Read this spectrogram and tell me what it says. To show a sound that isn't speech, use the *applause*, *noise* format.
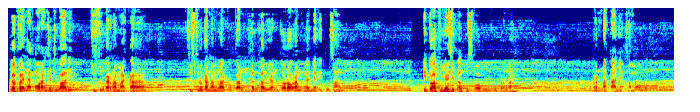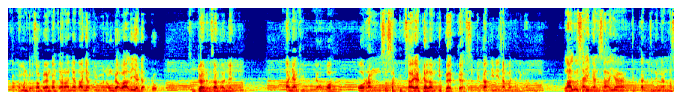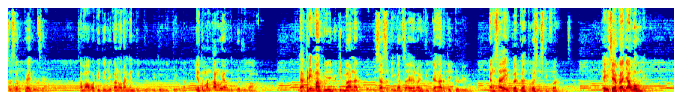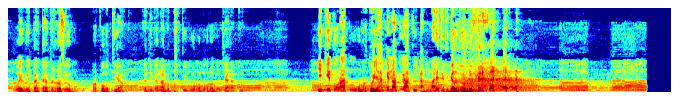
Gak banyak orang jadi wali itu justru karena makan, justru karena melakukan hal-hal yang cara orang banyak itu salah. Itu Abu Yazid Al Bustami itu pernah pernah tanya sama Allah. Kak Maman nggak usah bayangkan caranya tanya gimana. Enggak wali ya enggak tuh. Sudah ada usah tanya itu. Tanya gini, ya Allah, orang sesergup saya dalam ibadah sedekat ini sama jenengan. Lalu saingan saya dekat jenengan masuk surga itu siapa? Sama Allah ditunjukkan orang yang tidur itu tidur ya. Ya teman kamu yang tidur di kamar. Gak terima bu ya ini gimana kok bisa setingkat saya orang yang tidak harus tidur itu. Yang saya ibadah terus istighfar. Tapi jawabannya Allah nih. Wah ibadah terus itu pergo dia. Jadi kan nganggep aku itu rodok-rodok jahat itu. Iki tuh ratu mergo yakin aku apian. Mana ditinggal turu. *laughs*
